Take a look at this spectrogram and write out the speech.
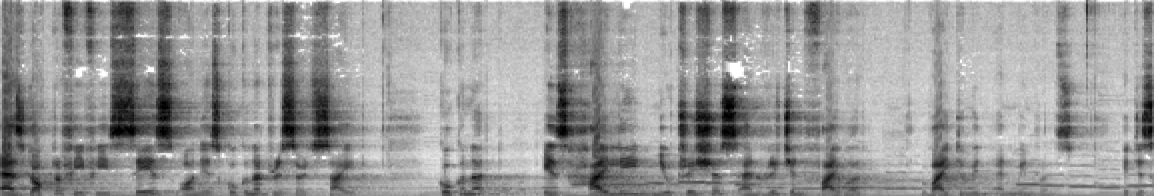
As Dr. Fife says on his coconut research site, coconut is highly nutritious and rich in fiber, vitamin and minerals. It is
